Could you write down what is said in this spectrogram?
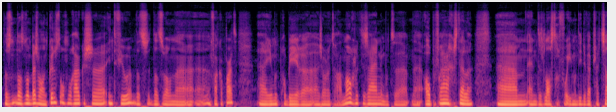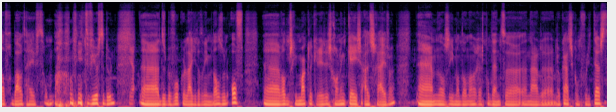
Dat is, dat is nog best wel een kunst om gebruikers interviewen. Dat is, dat is wel een, een vak apart. je moet proberen zo neutraal mogelijk te zijn. Je moet open vragen stellen. Um, en het is lastig voor iemand die de website zelf gebouwd heeft om, om die interviews te doen. Ja. Dus bijvoorbeeld laat je dat aan iemand anders doen. Of wat misschien makkelijker is, is gewoon een case uitschrijven. Um, en als iemand dan een respondent naar de locatie komt voor die test,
